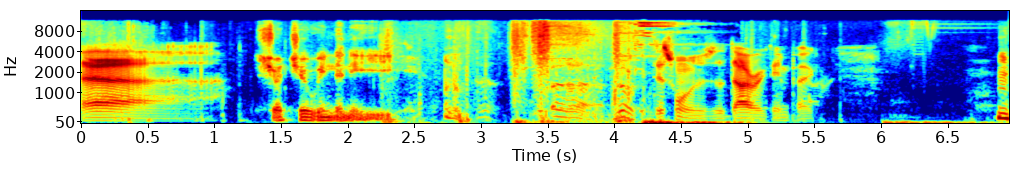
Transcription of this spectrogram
Ah, Shot you in the knee. this one was a direct impact.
